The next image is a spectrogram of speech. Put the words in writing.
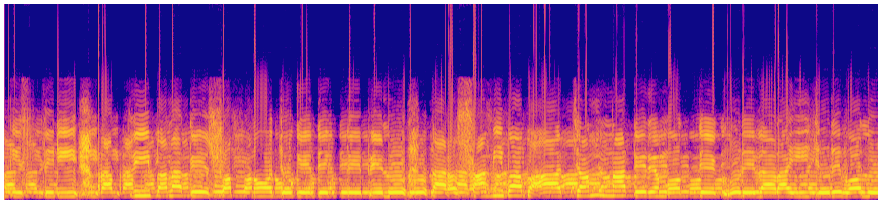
তার স্ত্রী রাত্রিবেলাতে স্বপ্ন যোগে দেখতে পেল তার স্বামী বাবা জান্নাতের মধ্যে ঘুরে বেড়াই জোরে বলো।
